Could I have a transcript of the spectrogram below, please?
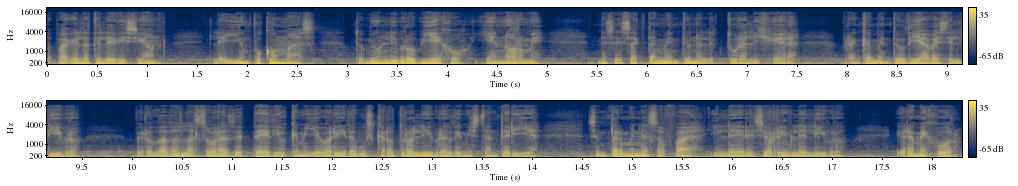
apagué la televisión, leí un poco más, tomé un libro viejo y enorme. No es exactamente una lectura ligera, francamente odiaba ese libro pero dadas las horas de tedio que me llevaría a ir a buscar otro libro de mi estantería, sentarme en el sofá y leer ese horrible libro era mejor,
